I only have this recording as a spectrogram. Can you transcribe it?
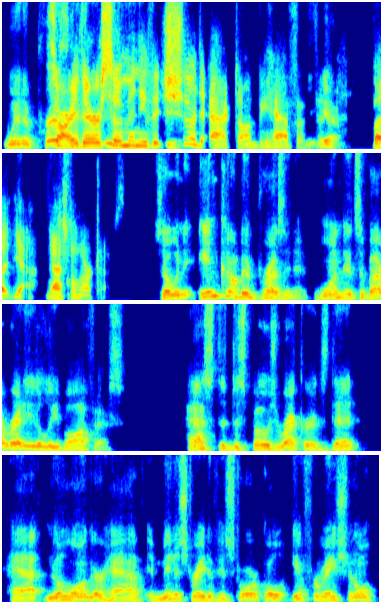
when a president sorry, there are so many that should act on behalf of the, yeah. but yeah, National Archives. So an incumbent president, one that's about ready to leave office, has to dispose records that have no longer have administrative, historical, informational,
